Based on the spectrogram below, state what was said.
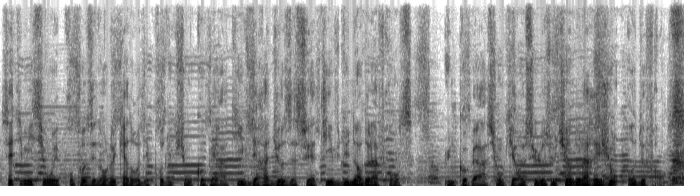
Cette émission est proposée dans le cadre des productions coopératives des radios associatives du nord de la France, une coopération qui a reçu le soutien de la région Hauts-de-France.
